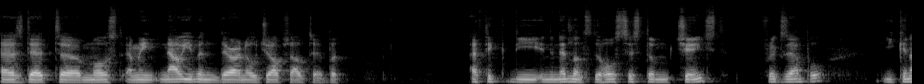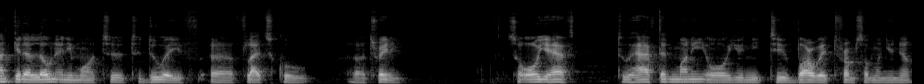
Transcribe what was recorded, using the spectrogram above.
as that uh, most. I mean, now even there are no jobs out there, but I think the in the Netherlands the whole system changed. For example, you cannot get a loan anymore to to do a uh, flight school uh, training. So all you have to have that money, or you need to borrow it from someone you know.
